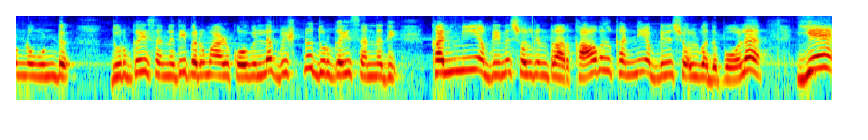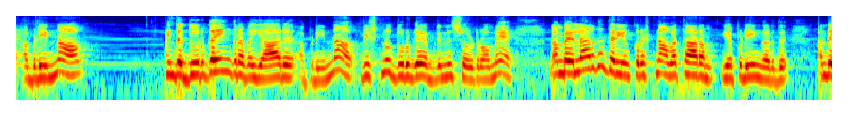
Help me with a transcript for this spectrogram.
ஒன்று உண்டு. துர்கை சன்னதி பெருமாள் கோவில்ல விஷ்ணு துர்கை சன்னதி கன்னி அப்படின்னு சொல்கின்றார். காவல் கன்னி அப்படின்னு சொல்வது போல ஏன் அப்படின்னா இந்த துர்கைங்கிறவ யாரு அப்படின்னா விஷ்ணு துர்கை அப்படின்னு சொல்றோமே நம்ம எல்லாருக்கும் தெரியும் கிருஷ்ண அவதாரம் எப்படிங்கிறது. அந்த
